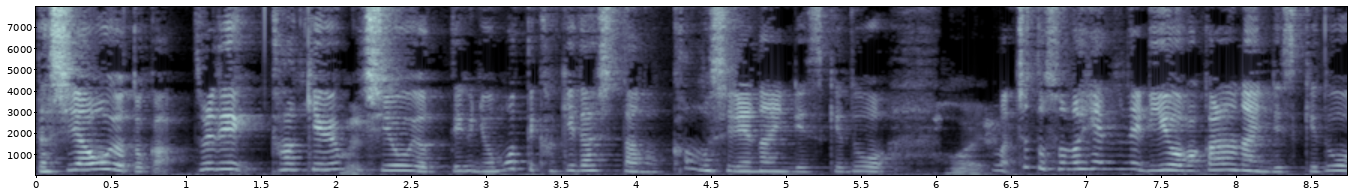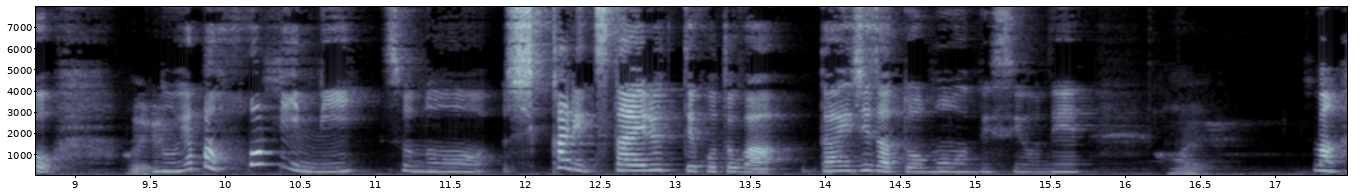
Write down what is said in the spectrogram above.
出し合おうよとか、それで関係を良くしようよっていうふうに思って書き出したのかもしれないんですけど、はい。まあ、ちょっとその辺のね、理由はわからないんですけど、はいあ。の、やっぱ本人に、その、しっかり伝えるってことが大事だと思うんですよね。はい。まあ、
